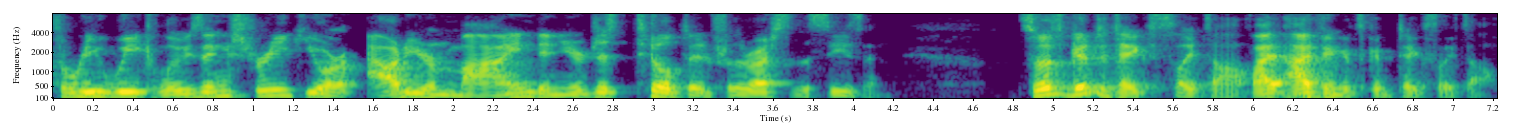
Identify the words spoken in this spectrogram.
three week losing streak, you are out of your mind and you're just tilted for the rest of the season. So it's good to take slates off. I, I think it's good to take slates off.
